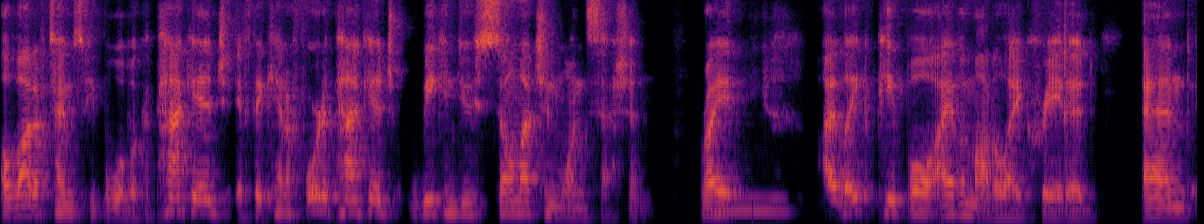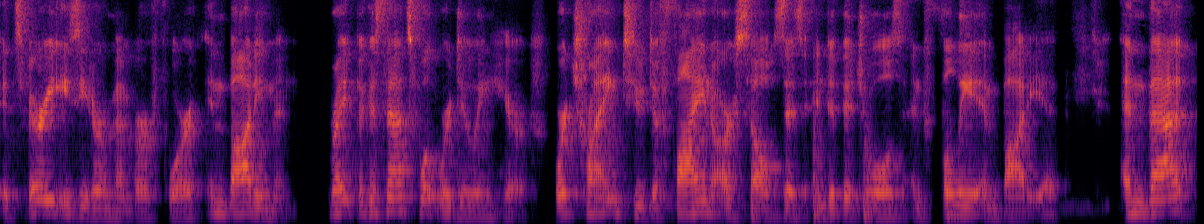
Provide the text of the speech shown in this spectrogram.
A lot of times people will book a package. If they can't afford a package, we can do so much in one session. Right. Mm. I like people, I have a model I created, and it's very easy to remember for embodiment, right? Because that's what we're doing here. We're trying to define ourselves as individuals and fully embody it. And that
